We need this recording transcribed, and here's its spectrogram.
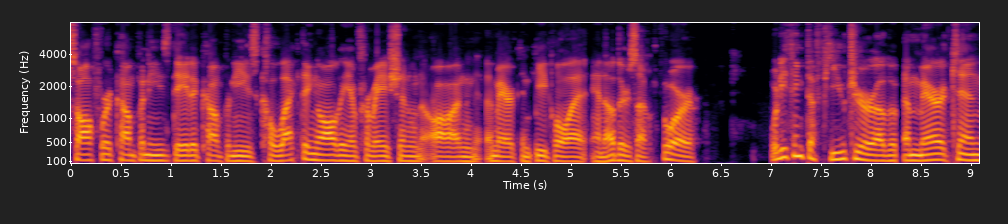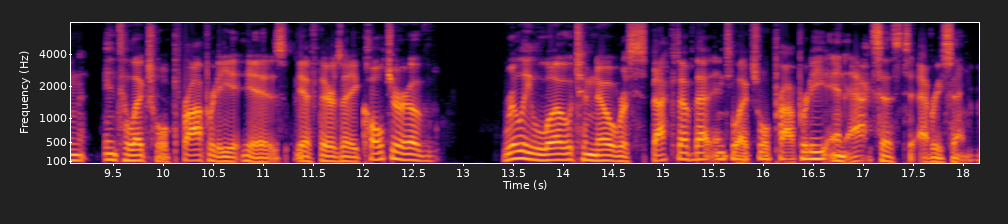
software companies, data companies collecting all the information on American people and others, I'm sure, what do you think the future of American intellectual property is if there's a culture of really low to no respect of that intellectual property and access to everything?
